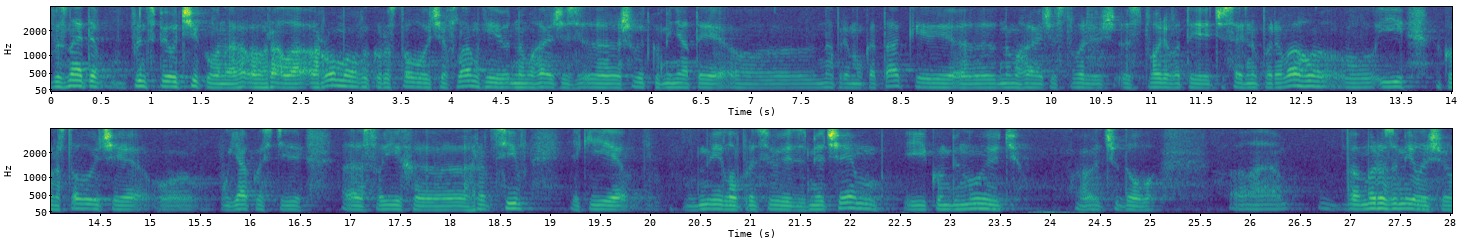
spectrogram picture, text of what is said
Ви знаєте, в принципі, очікувано грала Рома, використовуючи фланги, намагаючись е, швидко міняти напрямок атаки, е, намагаючись створювати чисельну перевагу і використовуючи у якості е, своїх е, гравців, які вміло працюють з м'ячем і комбінують е, чудово. Е, Ми розуміли, що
